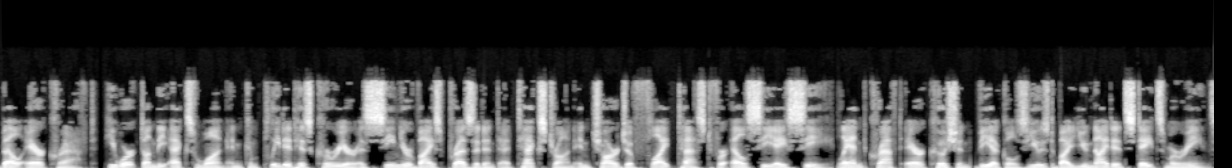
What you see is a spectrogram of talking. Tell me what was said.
Bell Aircraft, he worked on the X-1 and completed his career as Senior Vice President at Textron in charge of flight test for LCAC Landcraft Air Cushion vehicles used by United States Marines.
